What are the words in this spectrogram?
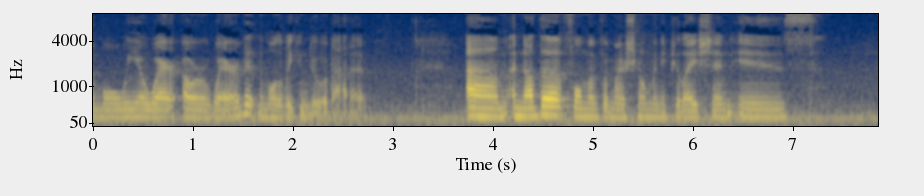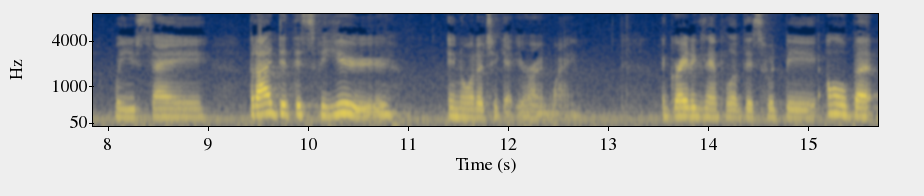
the more we aware, are aware of it, the more that we can do about it. Um, another form of emotional manipulation is where you say, But I did this for you in order to get your own way. A great example of this would be, Oh, but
